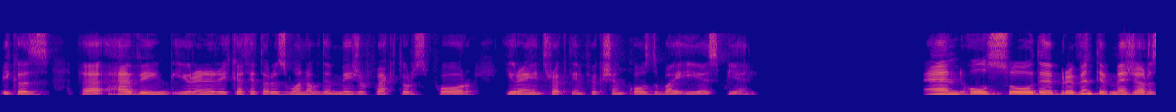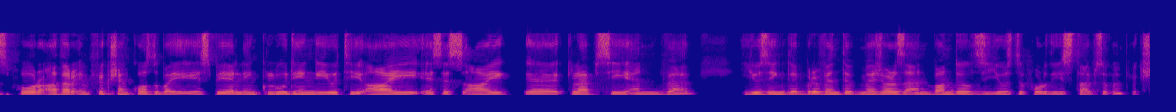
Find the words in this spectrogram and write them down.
because uh, having urinary catheter is one of the major factors for urinary tract infection caused by ESBL. And also the preventive measures for other infection caused by ESBL, including UTI, SSI, uh, CLABSI, and VAP, using the preventive measures and bundles used for these types of infection.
